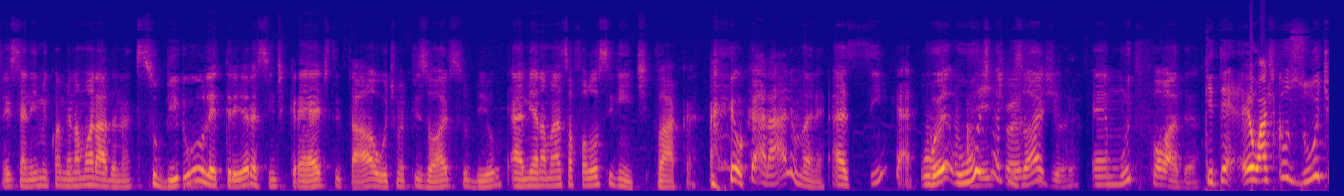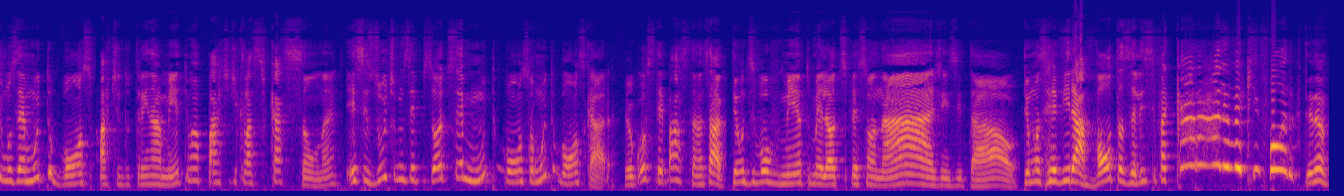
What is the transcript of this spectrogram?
esse anime com a minha namorada, né? Subiu o letreiro, assim, de crédito e tal, o último episódio subiu. A minha namorada só falou o seguinte, vaca. Eu, caralho, mano, assim, cara. O, o último episódio é muito foda. Que tem, eu acho que os últimos é muito bons, parte do treinamento e uma parte de classificação, né? Esses últimos episódios é muito bons, são muito bons, cara. Eu gostei bastante, sabe? Tem um desenvolvimento melhor dos personagens e tal. Tem umas reviravoltas ali, você vai, caralho, velho, que foda. Entendeu?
